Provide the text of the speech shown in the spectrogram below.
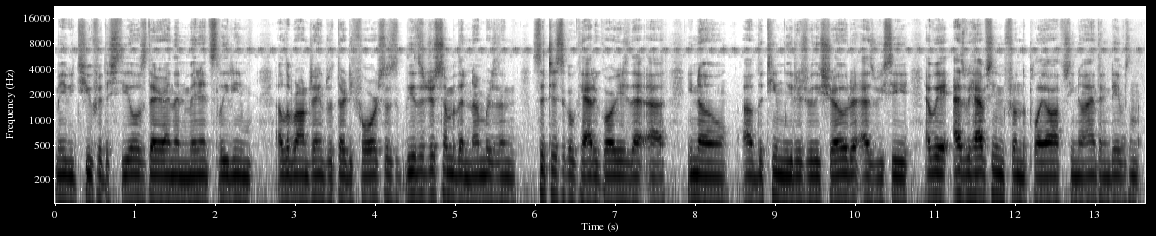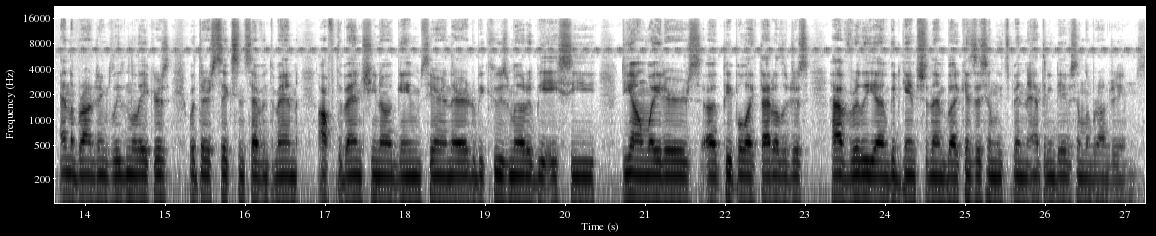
maybe two for the steals there, and then minutes leading uh, LeBron James with 34. So these are just some of the numbers and statistical categories that uh, you know uh, the team leaders really showed, as we see, as we, as we have seen from the playoffs. You know, Anthony Davis and LeBron James leading the Lakers with their sixth and seventh men off the bench. You know, games here and there. It'll be Kuzma, it'll be AC, Dion Waiters, uh, people like that. It'll just have really um, good games for them. But consistently, it's been Anthony Davis and LeBron James.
